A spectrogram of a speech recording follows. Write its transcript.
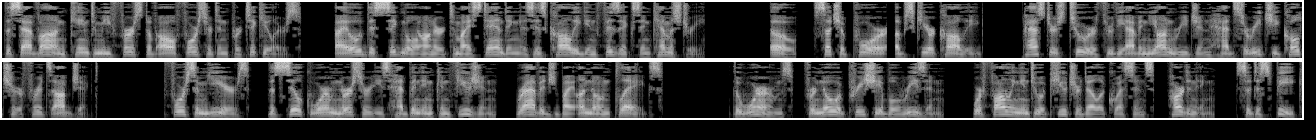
The savant came to me first of all for certain particulars. I owed this signal honor to my standing as his colleague in physics and chemistry. Oh, such a poor, obscure colleague. Pasteur's tour through the Avignon region had sericulture for its object. For some years, the silkworm nurseries had been in confusion, ravaged by unknown plagues. The worms, for no appreciable reason, were falling into a putrid deliquescence, hardening, so to speak,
